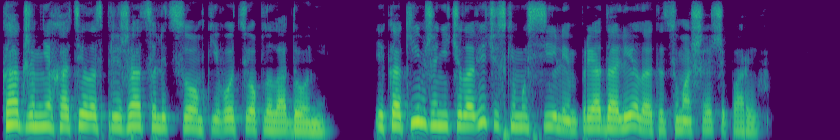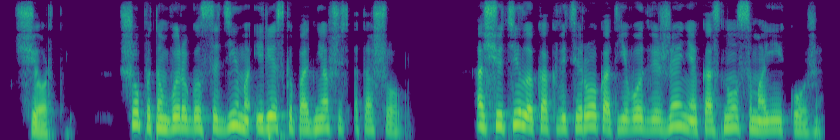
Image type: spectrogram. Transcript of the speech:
Как же мне хотелось прижаться лицом к его теплой ладони. И каким же нечеловеческим усилием преодолела этот сумасшедший порыв. Черт! Шепотом выругался Дима и, резко поднявшись, отошел. Ощутила, как ветерок от его движения коснулся моей кожи.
